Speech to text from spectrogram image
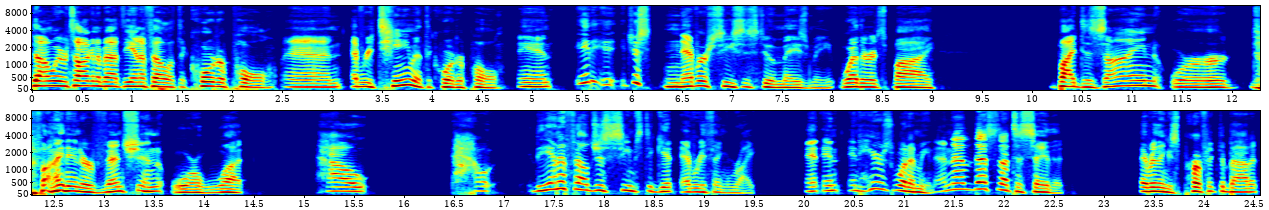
Don, we were talking about the NFL at the quarter pole and every team at the quarter pole, and it, it just never ceases to amaze me, whether it's by by design or divine intervention or what, how how the NFL just seems to get everything right. And and and here's what I mean. And that's not to say that everything is perfect about it,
